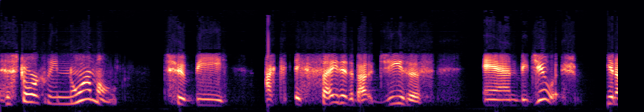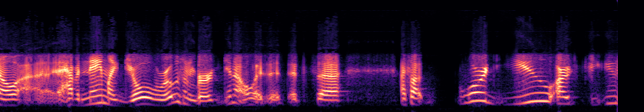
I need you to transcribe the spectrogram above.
historically normal to be excited about Jesus and be Jewish. You know, have a name like Joel Rosenberg. You know, it, it, it's. Uh, I thought, Lord, you are you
